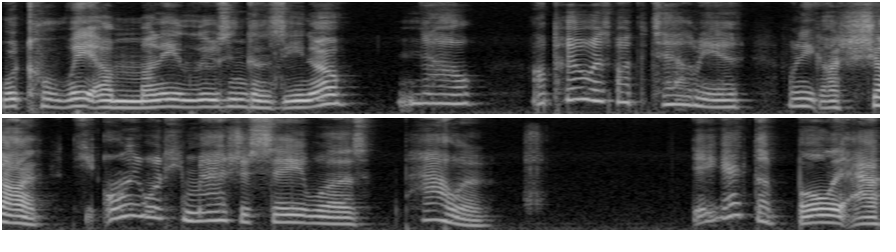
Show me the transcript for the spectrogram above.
would create a money-losing casino? No, Alpero was about to tell me when he got shot. The only word he managed to say was power. They get the bullet out,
